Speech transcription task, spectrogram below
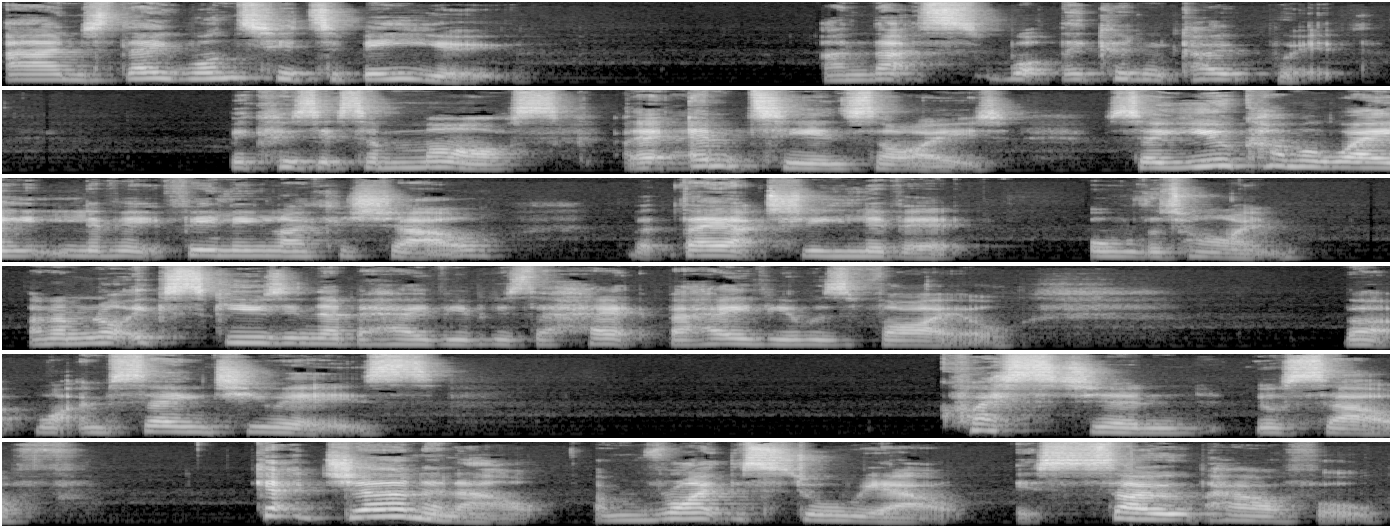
and they wanted to be you. And that's what they couldn't cope with because it's a mask. They're empty inside so you come away living feeling like a shell, but they actually live it all the time. And I'm not excusing their behaviour because the behaviour was vile. But what I'm saying to you is question yourself. Get a journal out and write the story out. It's so powerful.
